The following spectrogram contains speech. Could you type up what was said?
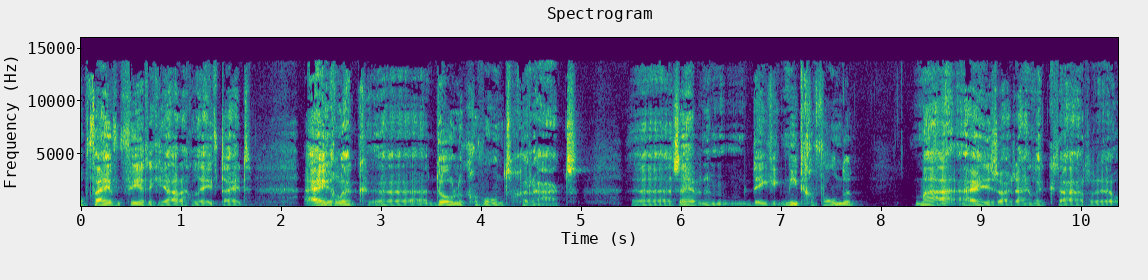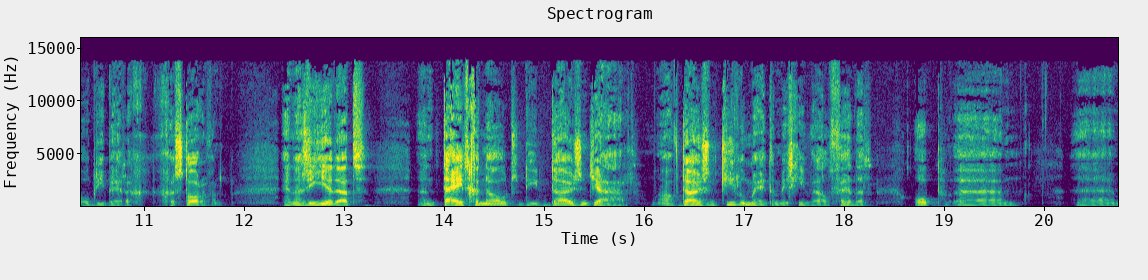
op 45-jarige leeftijd eigenlijk uh, dodelijk gewond geraakt. ze hebben hem denk ik niet gevonden, maar hij is uiteindelijk daar op die berg gestorven. En dan zie je dat een tijdgenoot die duizend jaar of duizend kilometer misschien wel verder op ehm, ehm,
